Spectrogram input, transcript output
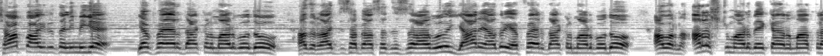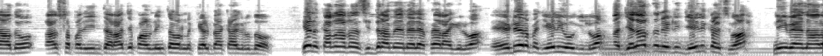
ಶಾಪ್ ಆಗಿರುತ್ತೆ ನಿಮಗೆ. ಎಫ್ ಐ ಆರ್ ದಾಖಲು ಮಾಡ್ಬೋದು. ಅದು ರಾಜ್ಯಸಭಾ ಸದಸ್ಯರಾಗ್ಬೋದು. ಯಾರೇ ಆದರೂ ಎಫ್ ಐ ಆರ್ ದಾಖಲು ಮಾಡ್ಬೋದು. ಅವ್ರನ್ನ ಅರೆಸ್ಟ್ ಮಾಡಬೇಕಾದ್ರೆ ಮಾತ್ರ ಅದು. ರಾಷ್ಟ್ರಪತಿ ಇಂಥ ರಾಜ್ಯಪಾಲರು ಇಂಥವ್ರನ್ನ ಕೇಳಬೇಕಾಗಿರೋದು. ಏನು ಕರ್ನಾಟಕ ಸಿದ್ದರಾಮಯ್ಯ ಮೇಲೆ ಎಫ್ಐಆರ್ ಆಗಿಲ್ವಾ? ಯಡಿಯೂರಪ್ಪ ಜೈಲಿಗೆ ಹೋಗಿಲ್ವಾ? ಜನಾರ್ದನ್ ರೆಡ್ಡಿ ಜೈಲಿಗೆ ಕಳಿಸುವ? ನೀವೇನಾರ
